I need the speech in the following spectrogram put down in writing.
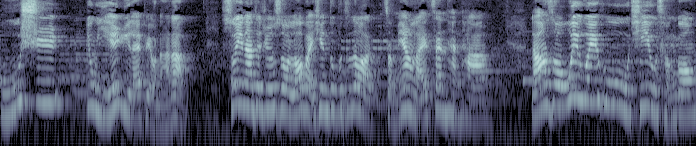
无需用言语来表达的。所以呢，这就是说老百姓都不知道怎么样来赞叹他，然后说巍巍乎其有成功，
